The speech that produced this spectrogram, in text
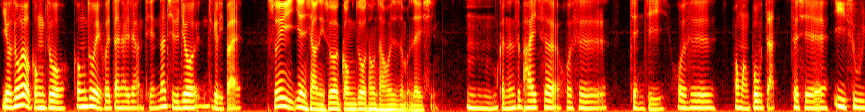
有时候会有工作，工作也会在那一两天，那其实就一个礼拜。所以燕翔，你说的工作通常会是什么类型？嗯，可能是拍摄，或是剪辑，或是帮忙布展这些艺术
